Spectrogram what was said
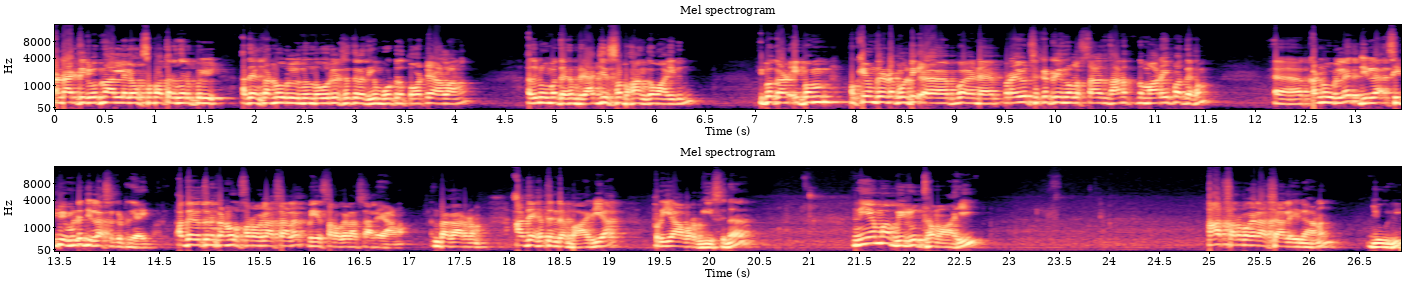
രണ്ടായിരത്തി ഇരുപത്തിനാലിലെ ലോക്സഭാ തെരഞ്ഞെടുപ്പിൽ അദ്ദേഹം കണ്ണൂരിൽ നിന്ന് ഒരു ലക്ഷത്തിലധികം വോട്ടിന് തോറ്റ ആളാണ് അതിനു മുമ്പ് അദ്ദേഹം രാജ്യസഭാ അംഗമായിരുന്നു. ഇപ്പോൾ ഇപ്പം മുഖ്യമന്ത്രിയുടെ പൊളിറ്റി പിന്നെ പ്രൈവറ്റ് സെക്രട്ടറി എന്നുള്ള സ്ഥാന- സ്ഥാനത്ത് നിന്ന് മാറിയപ്പോൾ അദ്ദേഹം കണ്ണൂരിലെ ജില്ലാ സി പി എമ്മിന്റെ ജില്ലാ സെക്രട്ടറി ആയി മാറി. അദ്ദേഹത്തിന് കണ്ണൂർ സർവകലാശാല പ്രിയ സർവകലാശാലയാണ്. എന്താ കാരണം? അദ്ദേഹത്തിന്റെ ഭാര്യ പ്രിയ വർഗീസിന് നിയമവിരുദ്ധമായി ആ സർവകലാശാലയിലാണ് ജോലി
